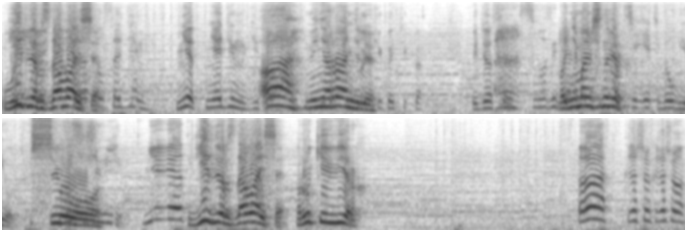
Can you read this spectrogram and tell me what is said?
Ой, Гитлер, сдавайся. один. Нет, не один Гитлер. А, меня ранили. Тихо, тихо. Идет. А, Славик, Поднимаемся я наверх. Я тебя убью. Все. Нет! Гитлер, сдавайся. Руки вверх. А, хорошо, хорошо.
